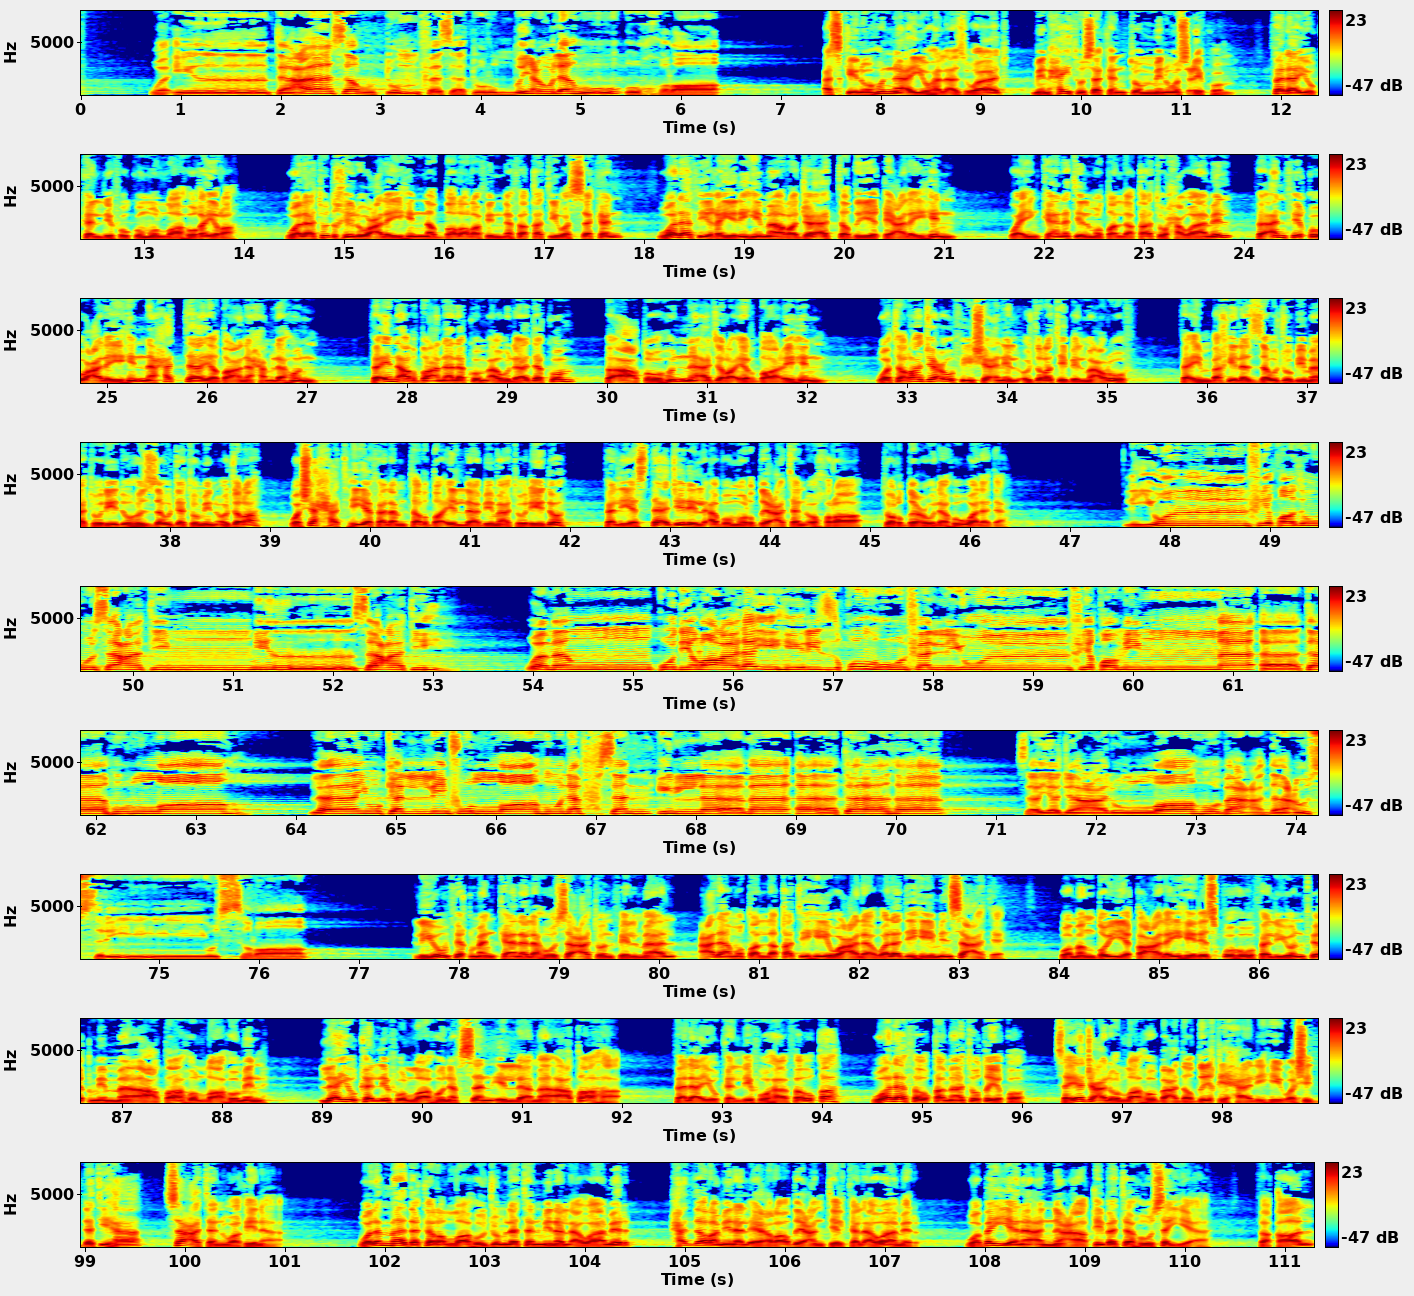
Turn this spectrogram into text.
وإن تعاسرتم فسترضع له أخرى. أسكنوهن أيها الأزواج من حيث سكنتم من وسعكم فلا يكلفكم الله غيره ولا تدخلوا عليهن الضرر في النفقة والسكن ولا في غيرهما رجاء التضييق عليهن وإن كانت المطلقات حوامل فأنفقوا عليهن حتى يضعن حملهن فإن أرضعن لكم أولادكم فأعطوهن أجر إرضاعهن وتراجعوا في شأن الأجرة بالمعروف فإن بخل الزوج بما تريده الزوجة من أجرة وشحت هي فلم ترض إلا بما تريده فليستأجر الأب مرضعة أخرى ترضع له ولده. لينفق ذو سعة من سعته ومن قدر عليه رزقه فلينفق مما آتاه الله لا يكلف الله نفسا إلا ما آتاها سيجعل الله بعد عسر يسرا لينفق من كان له سعة في المال على مطلقته وعلى ولده من سعته. ومن ضيق عليه رزقه فلينفق مما أعطاه الله منه. لا يكلف الله نفسا إلا ما أعطاها فلا يكلفها فوقه ولا فوق ما تطيقه. سيجعل الله بعد ضيق حاله وشدتها سعة وغنى. ولما ذكر الله جملة من الأوامر حذر من الإعراض عن تلك الأوامر وبين أن عاقبته سيئة فقال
